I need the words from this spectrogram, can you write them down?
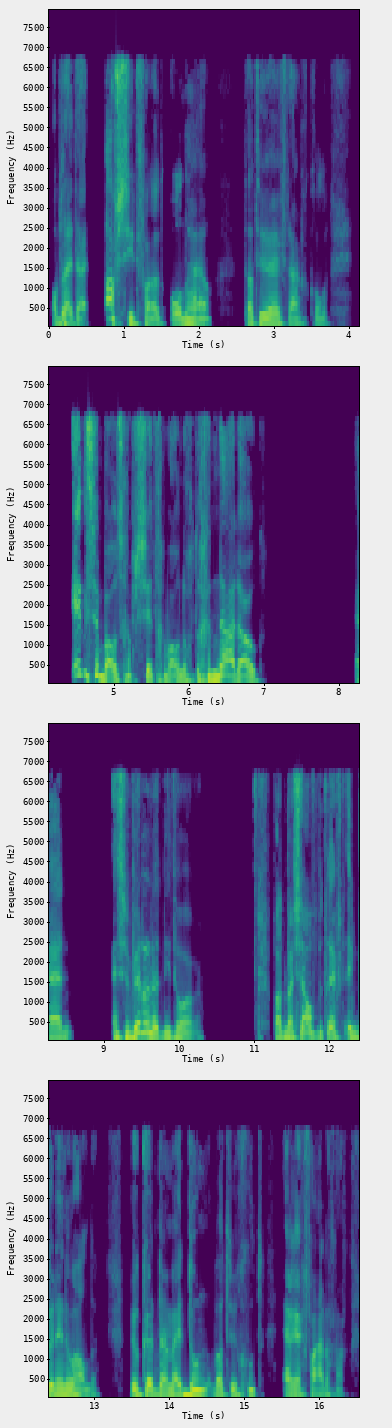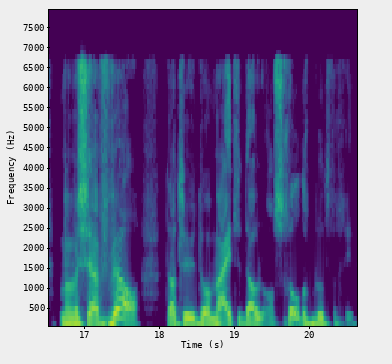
opdat hij afziet van het onheil dat u heeft aangekondigd. In zijn boodschap zit gewoon nog de genade ook. En, en ze willen het niet horen. Wat mijzelf betreft, ik ben in uw handen. U kunt met mij doen wat u goed en rechtvaardig acht. Maar besef wel dat u door mij te doden onschuldig bloed vergiet.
